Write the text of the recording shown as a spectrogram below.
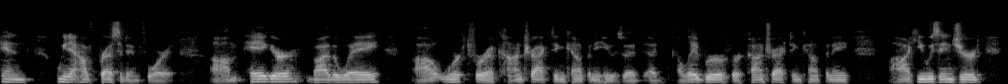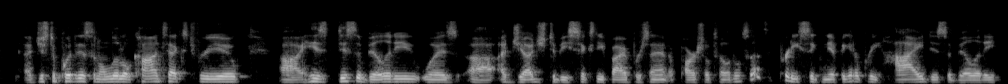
and we now have precedent for it. Um, Hager, by the way, uh, worked for a contracting company. He was a, a, a laborer for a contracting company. Uh, he was injured. Uh, just to put this in a little context for you, uh, his disability was uh, adjudged to be 65% of partial total, so that's a pretty significant or pretty high disability.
